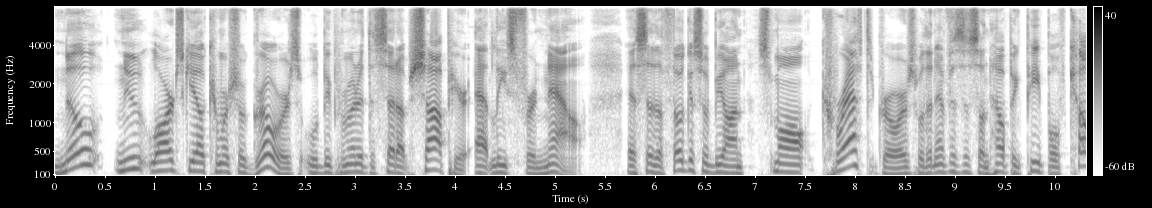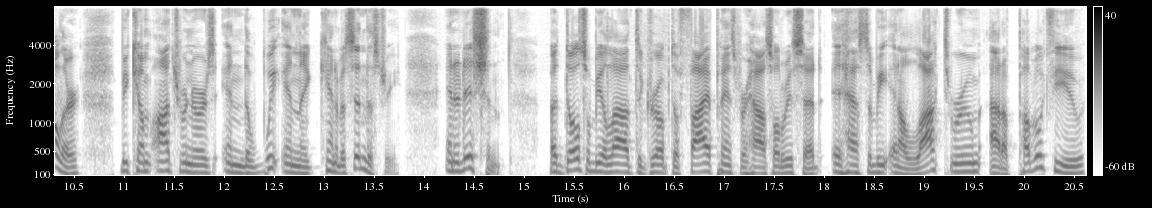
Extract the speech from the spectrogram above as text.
no new large scale commercial growers will be permitted to set up shop here, at least for now. Instead, the focus would be on small craft growers with an emphasis on helping people of color become entrepreneurs in the, in the cannabis industry. In addition, adults will be allowed to grow up to five plants per household. We said it has to be in a locked room out of public view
